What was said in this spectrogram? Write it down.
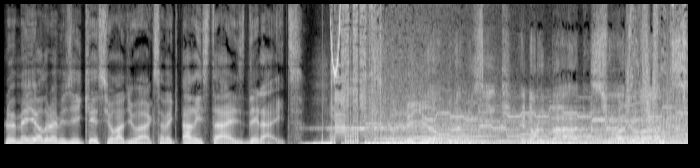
Le meilleur de la musique est sur Radio Axe avec Harry Styles Daylight. Le meilleur de la musique est dans le mag sur Radio Axe.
